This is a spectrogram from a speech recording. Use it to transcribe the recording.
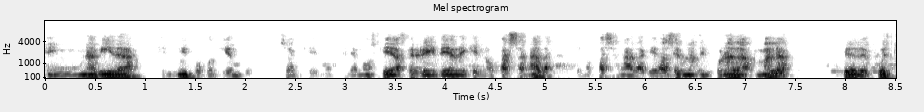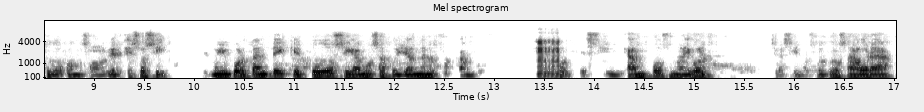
en una vida en muy poco tiempo. O sea que nos tenemos que hacer la idea de que no pasa nada, que no pasa nada, que va a ser una temporada mala, pero después todos vamos a volver. Eso sí, es muy importante que todos sigamos apoyando a nuestros campos, porque sin campos no hay golf. O sea, si nosotros ahora,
